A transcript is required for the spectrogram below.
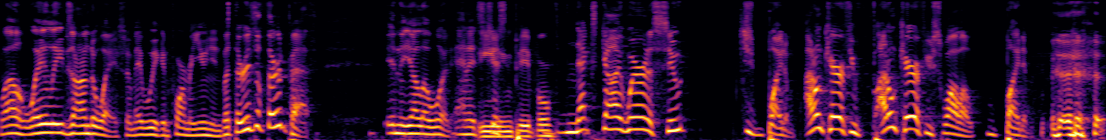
well, way leads on to way, so maybe we can form a union. But there is a third path in the Yellow Wood, and it's Eating just people. next guy wearing a suit, just bite him. I don't care if you. I don't care if you swallow. Bite him.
